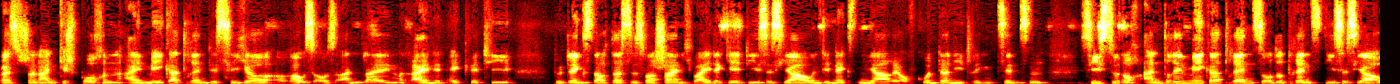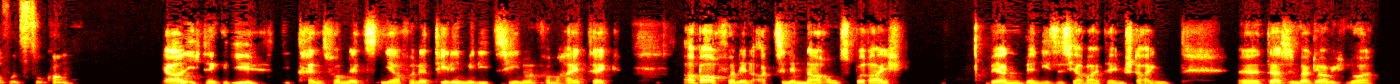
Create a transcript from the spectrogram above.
Du hast schon angesprochen, ein Megatrend ist sicher raus aus Anleihen, rein in Equity. Du denkst auch, dass es wahrscheinlich weitergeht dieses Jahr und die nächsten Jahre aufgrund der niedrigen Zinsen. Siehst du noch andere Megatrends oder Trends dieses Jahr auf uns zukommen? Ja, ich denke, die, die Trends vom letzten Jahr von der Telemedizin und vom Hightech, aber auch von den Aktien im Nahrungsbereich werden, werden dieses Jahr weiterhin steigen. Äh, da sind wir, glaube ich, nur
